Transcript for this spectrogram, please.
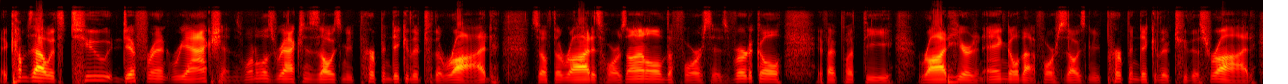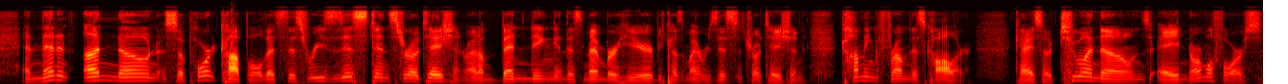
It comes out with two different reactions. One of those reactions is always gonna be perpendicular to the rod. So if the rod is horizontal, the force is vertical. If I put the rod here at an angle, that force is always gonna be perpendicular to this rod. And then an unknown support couple that's this resistance rotation, right? I'm bending this member here because of my resistance rotation coming from this collar. Okay, so two unknowns, a normal force,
